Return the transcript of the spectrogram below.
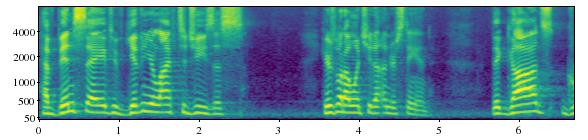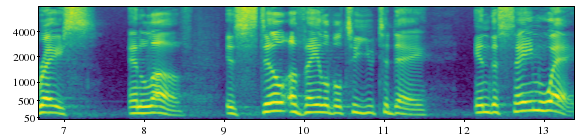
have been saved, who've given your life to Jesus. Here's what I want you to understand that God's grace and love is still available to you today in the same way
